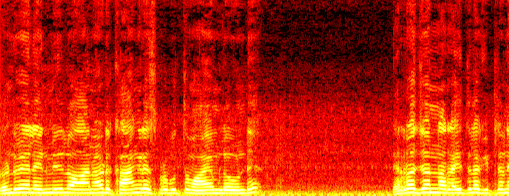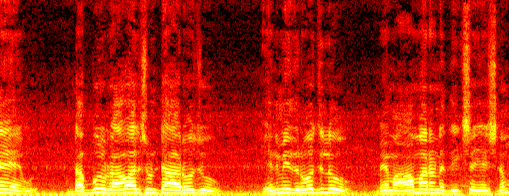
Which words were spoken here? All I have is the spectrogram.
రెండు వేల ఎనిమిదిలో ఆనాడు కాంగ్రెస్ ప్రభుత్వం హాయంలో ఉండే. ఎర్రజొన్న రైతులకు ఇట్లనే డబ్బులు రావాల్సి ఉంటే ఆ రోజు ఎనిమిది రోజులు మేము ఆమరణ దీక్ష చేసినాం.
